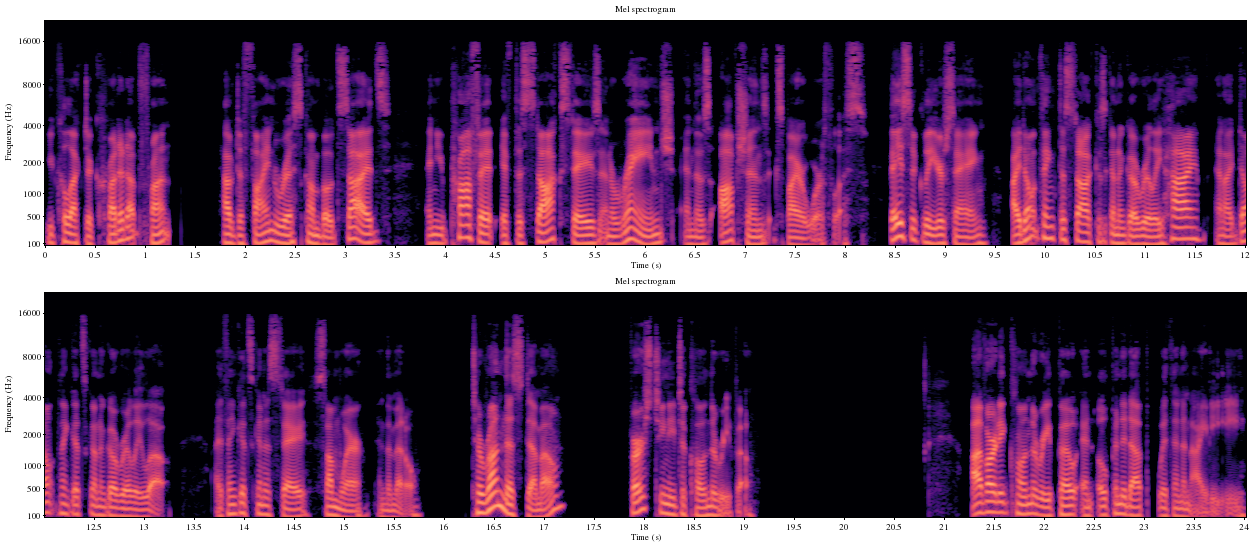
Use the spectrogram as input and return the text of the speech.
You collect a credit up front, have defined risk on both sides, and you profit if the stock stays in a range and those options expire worthless. Basically, you're saying, I don't think the stock is going to go really high, and I don't think it's going to go really low. I think it's going to stay somewhere in the middle. To run this demo, first you need to clone the repo. I've already cloned the repo and opened it up within an IDE.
